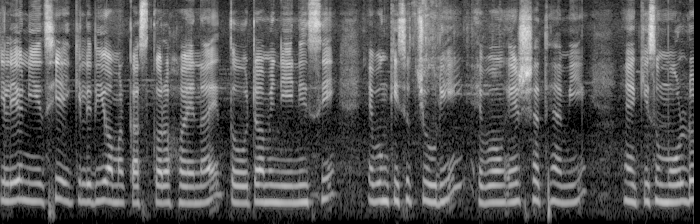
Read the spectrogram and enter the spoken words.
কেলেও নিয়েছি, এই কেলে দিয়েও আমার কাজ করা হয় নাই, তো ওটা আমি নিয়ে নিয়েছি এবং কিছু চুড়ি এবং এর সাথে আমি হ্যাঁ কিছু মোল্ডও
